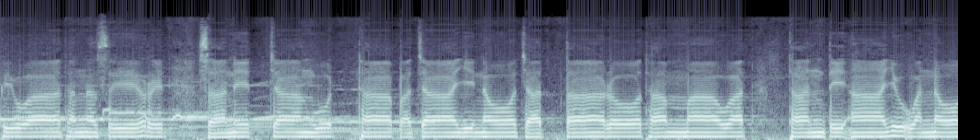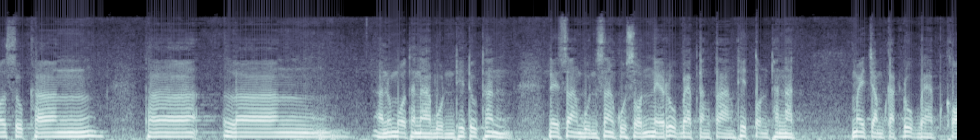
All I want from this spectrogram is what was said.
ภิวาทนสิริสนิจจังวุ ธาปจายโนจัตตารโอธรรมาวัฏทันติอายุวันโนสุขังภาลังอนุโมทนาบุญที่ทุกท่าน ได้สร้างบุญสร้างกุศลในรูปแบบต่างๆ ที่ตนถนัด ไม่จำกัดรูปแบบขอ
